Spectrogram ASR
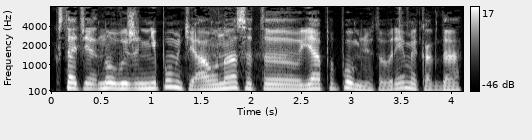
кстати, ну, вы же не помните, а у нас это, я помню это время, когда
